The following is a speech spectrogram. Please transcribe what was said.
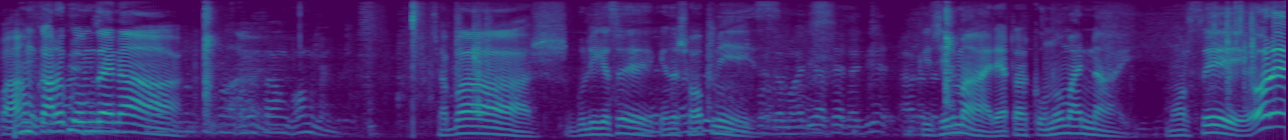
পাম কারও কম দেয় না। সাবাস, গুলি গেছে, কিন্তু সব মিস। কিসির মার, এটার কোনো মার নাই। মরছে, ওরে!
